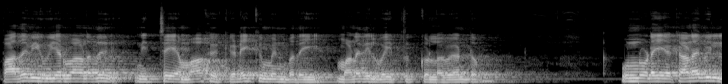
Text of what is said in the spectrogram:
பதவி உயர்வானது நிச்சயமாக கிடைக்கும் என்பதை மனதில் வைத்து கொள்ள வேண்டும். உன்னுடைய கனவில்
